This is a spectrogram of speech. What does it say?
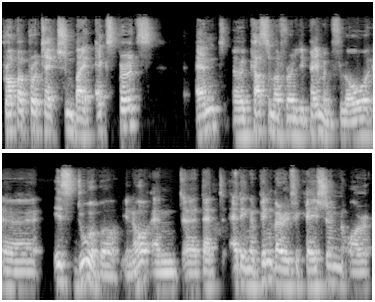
proper protection by experts and a customer friendly payment flow uh, is doable you know and uh, that adding a pin verification or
